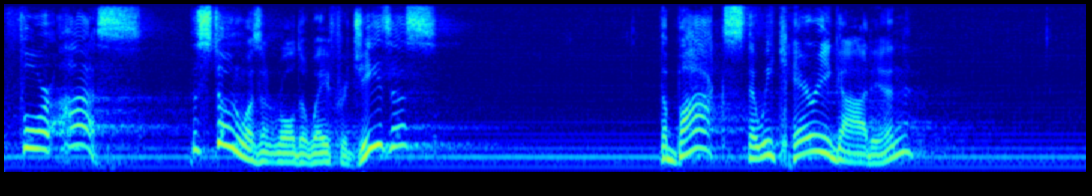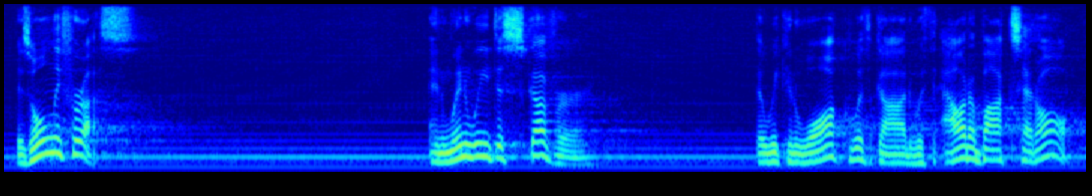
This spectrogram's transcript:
for us. The stone wasn't rolled away for Jesus. The box that we carry God in is only for us. And when we discover that we can walk with God without a box at all,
